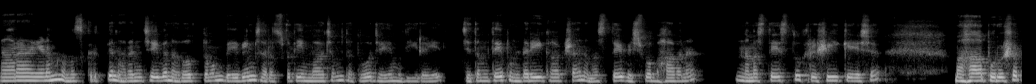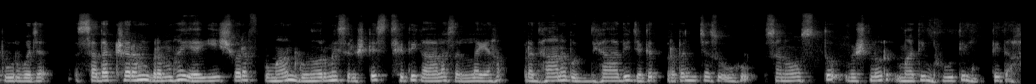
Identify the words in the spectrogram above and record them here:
नारायणं नमस्कृत्य नरं चैव नरोत्तमं देवीं सरस्वतीं वाचं ततो जयमुदीरयेत् जितं ते पुण्डरीकाक्ष, नमस्ते विश्वभावन। नमस्तेस्तु हृषीकेश महापुरुषपूर्वज सदक्षरं ब्रह्म य ईश्वरः पुमान् गुणोर्मि सृष्टिस्थितिकालसल्लयः प्रधानबुद्ध्यादिजगत्प्रपञ्चसूः सनोऽस्तु विष्णुर्मतिभूतिमुक्तितः।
